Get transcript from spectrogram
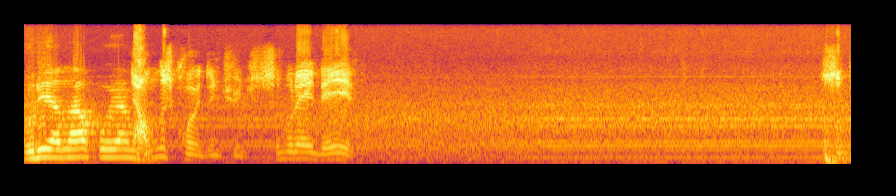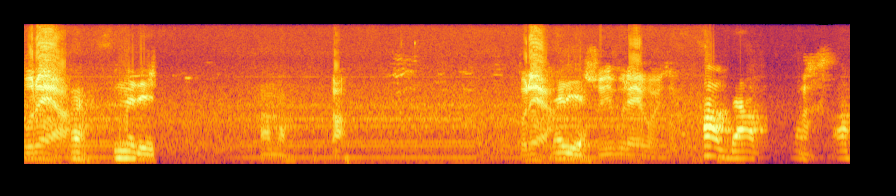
Buraya daha koyamam. Yanlış koydun çünkü. Su buraya değil. Su buraya. Heh, su nereye? Tamam. Buraya. Nereye? Suyu buraya koydum. Al be al. Al, al.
